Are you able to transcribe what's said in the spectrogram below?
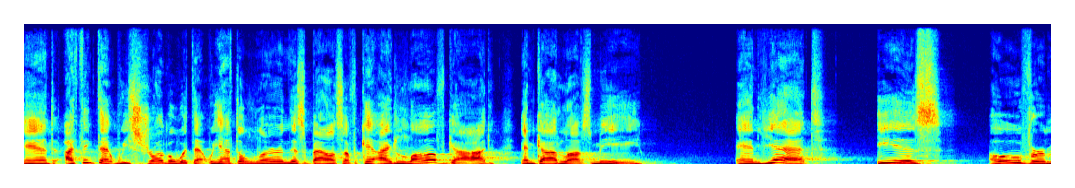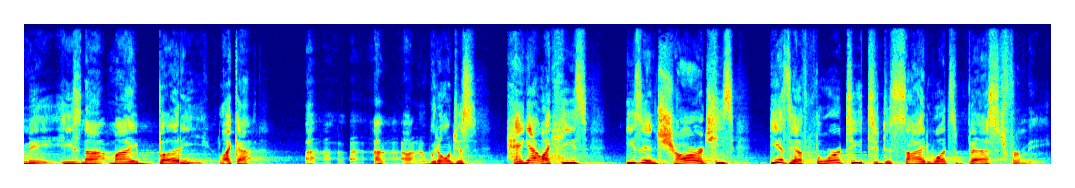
And I think that we struggle with that. We have to learn this balance of, okay, I love God and God loves me, and yet He is over me. He's not my buddy. Like, I, I, I, I we don't just hang out. Like, He's, he's in charge. He's, he has the authority to decide what's best for me.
